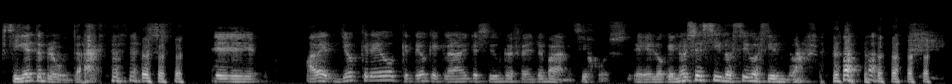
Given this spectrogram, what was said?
siguiente pregunta. eh, a ver, yo creo, creo que claramente he sido un referente para mis hijos. Eh, lo que no sé si lo sigo siendo.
